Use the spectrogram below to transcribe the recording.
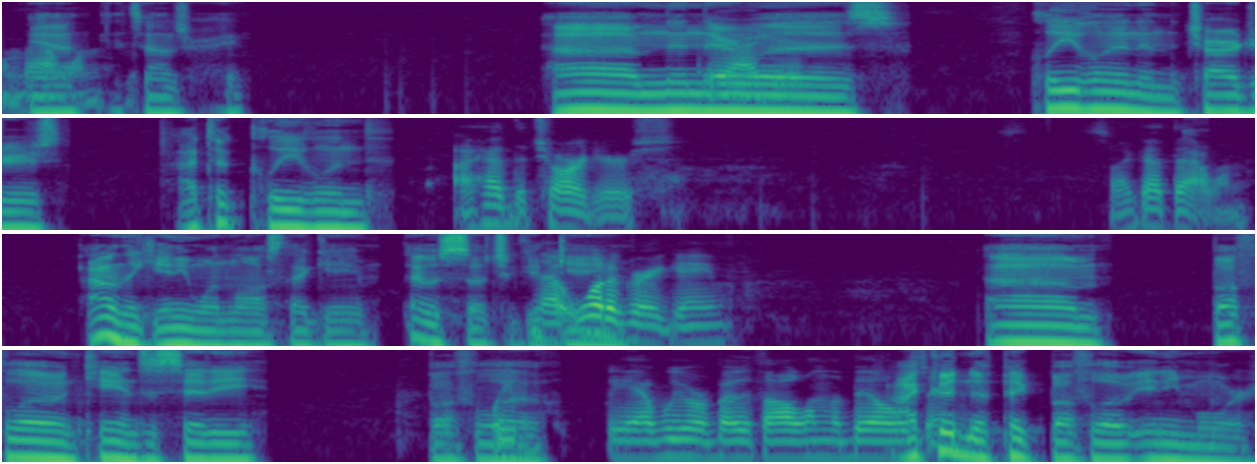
on that yeah, one. that sounds right. Um, then there Yeah, was Cleveland and the Chargers. I took Cleveland. I had the Chargers, so I got that one. I don't think anyone lost that game. That was such a good No, game. what a great game! um, Buffalo and Kansas City. Buffalo. Yeah, we were both all on the Bills. I couldn't have picked Buffalo anymore.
